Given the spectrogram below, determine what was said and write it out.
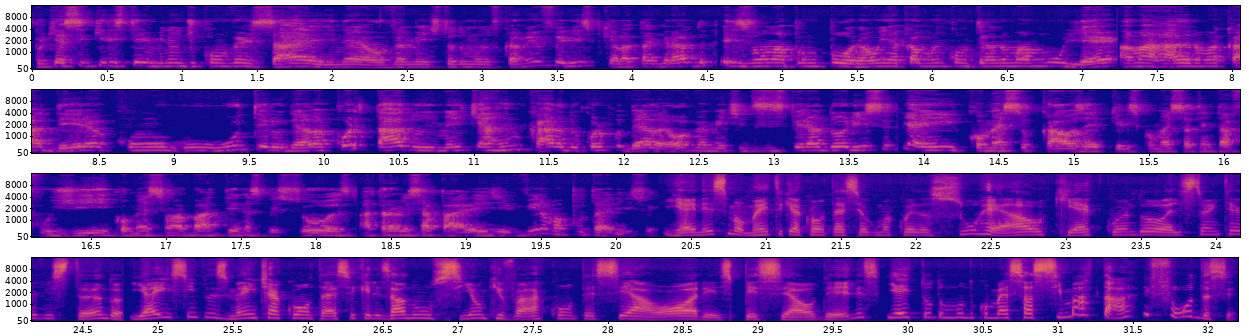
porque é assim que eles terminam de conversar e, né, obviamente todo mundo fica meio feliz porque ela tá grávida, eles vão lá para um porão e acabam encontrando uma mulher amarrada numa cadeira com o útero dela cortado e meio que arrancado do corpo dela obviamente desesperador isso. E aí começa o caos aí, porque eles começam a tentar fugir, começam a bater nas pessoas, atravessar a parede, vira uma putaria isso. E é nesse momento que acontece alguma coisa surreal, que é quando eles estão entrevistando, e aí simplesmente acontece que eles anunciam que vai acontecer a hora especial deles, e aí todo mundo começa a se matar, e foda-se.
